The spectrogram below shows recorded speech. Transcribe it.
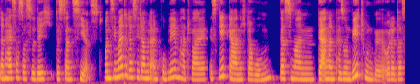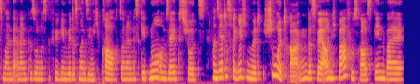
dann heißt das, dass du dich distanzierst. Und sie meinte, dass sie damit ein Problem hat, weil es geht gar nicht darum, dass man der anderen Person wehtun will oder dass man der anderen Person das Gefühl geben will, dass man sie nicht braucht, sondern es geht nur um Selbstschutz. Und sie hat es verglichen mit Schuhe tragen, dass wir auch nicht barfuß rausgehen, weil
